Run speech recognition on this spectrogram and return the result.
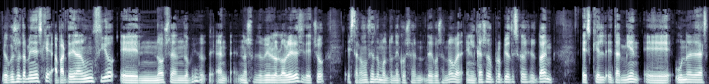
Lo que eso también es que, aparte del anuncio, eh, no se han no se los laureles y de hecho están anunciando un montón de cosas, de cosas nuevas. En el caso propio de Sky Time, es que también eh, una de las,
